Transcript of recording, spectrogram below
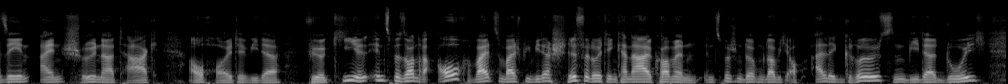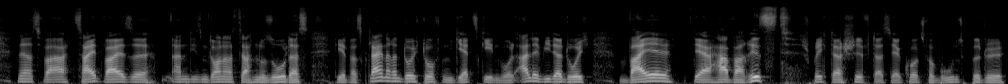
sehen, ein schöner Tag auch heute wieder für Kiel. Insbesondere auch, weil zum Beispiel wieder Schiffe durch den Kanal kommen. Inzwischen dürfen, glaube ich, auch alle Größen wieder durch. Das war zeitweise an diesem Donnerstag nur so, dass die etwas kleineren durch durften. Jetzt gehen wohl alle wieder durch, weil der Havarist, sprich das Schiff, das ja kurz vor Brunsbüttel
